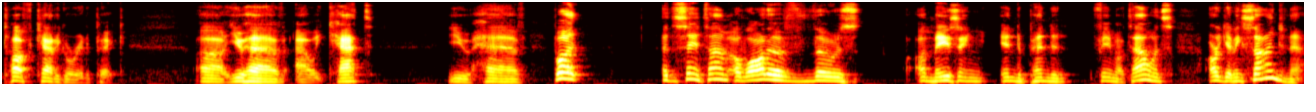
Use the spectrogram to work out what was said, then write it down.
tough category to pick. Uh, you have Allie Kat, you have, but at the same time, a lot of those amazing independent female talents are getting signed now.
